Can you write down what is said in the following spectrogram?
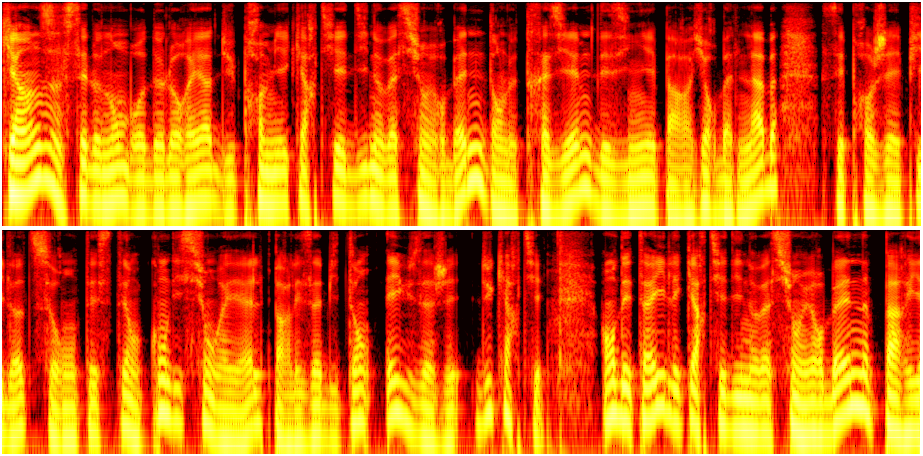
15, c'est le nombre de lauréats du premier quartier d'innovation urbaine dans le 13e désigné par Urban Lab. Ces projets pilotes seront testés en conditions réelles par les habitants et usagers du quartier. En détail, les quartiers d'innovation urbaine, Paris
